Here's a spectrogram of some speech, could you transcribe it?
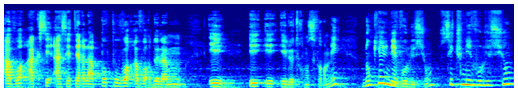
avoir accès à ces terres-là pour pouvoir avoir de l'amont et, et, et, le transformer. Donc il y a une évolution. C'est une évolution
